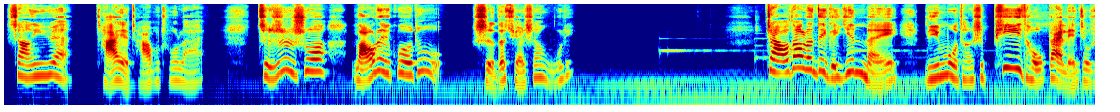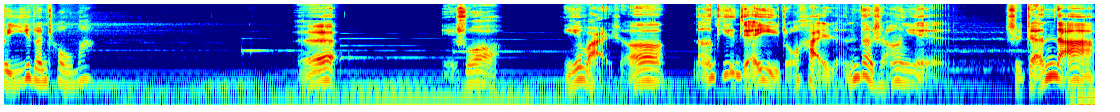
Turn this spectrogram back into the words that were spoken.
上医院查也查不出来，只是说劳累过度使得全身无力。找到了那个阴梅，林木腾是劈头盖脸就是一顿臭骂。哎，你说，你晚上能听见一种害人的声音，是真的？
